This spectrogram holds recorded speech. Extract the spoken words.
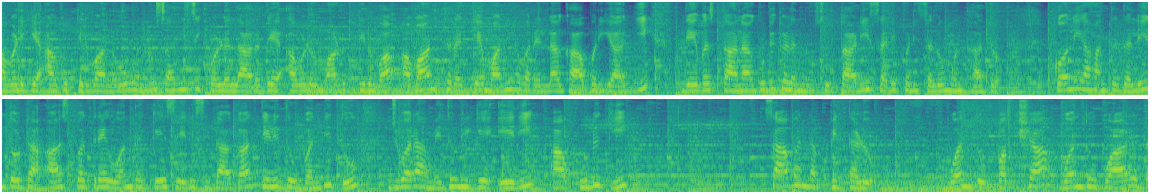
ಅವಳಿಗೆ ಆಗುತ್ತಿರುವ ನೋವನ್ನು ಸಹಿಸಿಕೊಳ್ಳಲಾರದೆ ಅವಳು ಮಾಡುತ್ತಿರುವ ಅವಾಂತರಕ್ಕೆ ಮನೆಯವರೆಲ್ಲ ಗಾಬರಿಯಾಗಿ ದೇವಸ್ಥಾನ ಗುಡಿಗಳನ್ನು ಸುತ್ತಾಡಿ ಸರಿಪಡಿಸಲು ಮುಂದಾದರು. ಕೊನೆಯ ಹಂತದಲ್ಲಿ ದೊಡ್ಡ ಆಸ್ಪತ್ರೆ ಒಂದಕ್ಕೆ ಸೇರಿಸಿದಾಗ ತಿಳಿದು ಬಂದಿದ್ದು, ಜ್ವರ ಮೆದುಳಿಗೆ ಏರಿ ಆ ಹುಡುಗಿ ಸಾವನ್ನಪ್ಪಿದ್ದಳು. ಒಂದು ಪಕ್ಷ, ಒಂದು ವಾರದ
